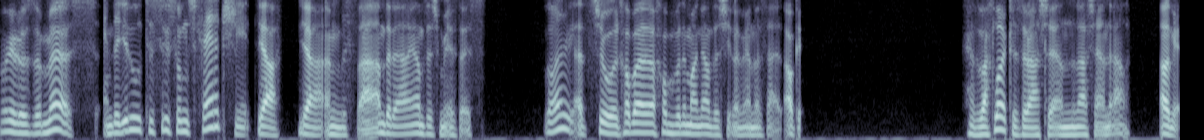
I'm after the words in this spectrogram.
It was a mess. And they didn't to see some fat shit. Yeah, yeah, I'm the andere ganze schmiert das. Sorry. That's true. Ich habe ich habe mal ganze the other side. Okay. Leuk is Rashi and Rashi and Ram. Okay.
